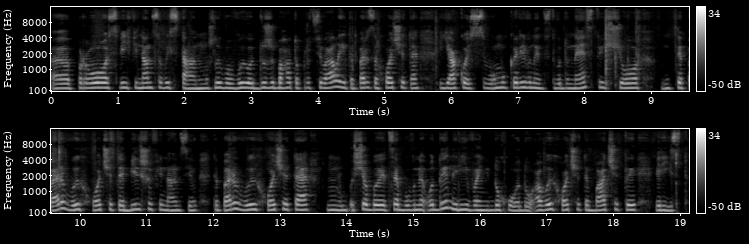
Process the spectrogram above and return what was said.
е, про свій фінансовий стан. Можливо, ви от дуже багато працювали і тепер захочете якось своєму керівництву донести, що тепер ви хочете більше фінансів, тепер ви хочете, щоб це був не один рівень доходу, а ви хочете бачити ріст.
